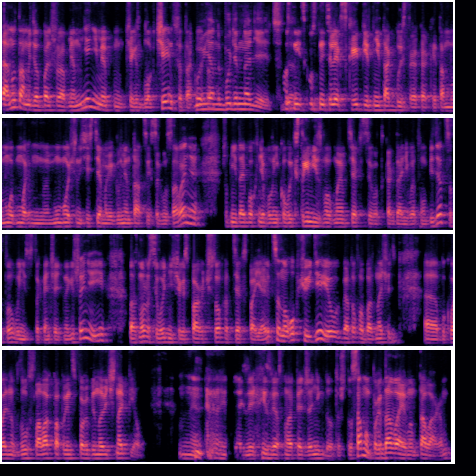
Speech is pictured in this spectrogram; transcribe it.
Да, ну там идет большой обмен мнениями через блокчейн, все такое. Ну, я там, будем надеяться. Искусственный, да. искусственный интеллект скрипит не так быстро, как и там мощная система регламентации и согласования, чтобы, не дай бог, не было никакого экстремизма в моем тексте. Вот когда они в этом убедятся, то вынесут окончательное решение, и, возможно, сегодня через пару часов этот текст появится. Но общую идею я готов обозначить э, буквально в двух словах по принципу Рубинович напел. Известного, опять же, анекдота, что самым продаваемым товаром,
